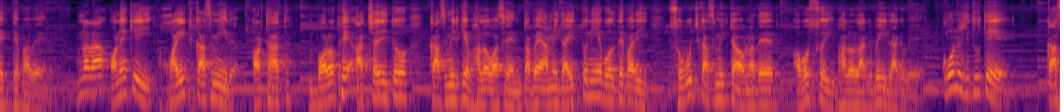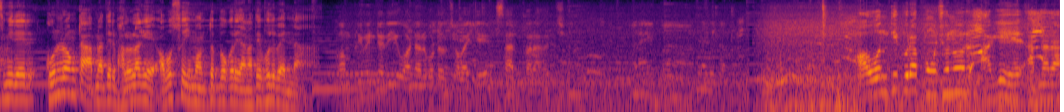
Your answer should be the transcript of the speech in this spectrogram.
দেখতে পাবেন। আপনারা অনেকেই হোয়াইট কাশ্মীর অর্থাৎ বরফে আচ্ছাদিত কাশ্মীরকে ভালোবাসেন। তবে আমি দায়িত্ব নিয়ে বলতে পারি, সবুজ কাশ্মীরটা আপনাদের অবশ্যই ভালো লাগবেই লাগবে। কোন ঋতুতে কাশ্মীরের কোন রঙটা আপনাদের ভালো লাগে অবশ্যই মন্তব্য করে জানাতে ভুলবেন না। কমপ্লিমেন্টারি ওয়াটার বোতল সবাইকে সার্ভ করা হচ্ছে। অবন্তিপুরা পৌঁছানোর আগে আপনারা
